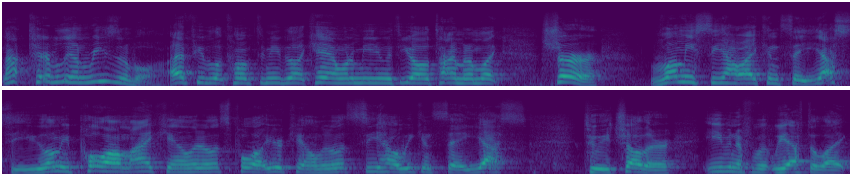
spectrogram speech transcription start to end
not terribly unreasonable. I have people that come up to me and be like, hey, I want a meeting with you all the time. And I'm like, sure, let me see how I can say yes to you. Let me pull out my calendar. Let's pull out your calendar. Let's see how we can say yes to each other, even if we have to like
